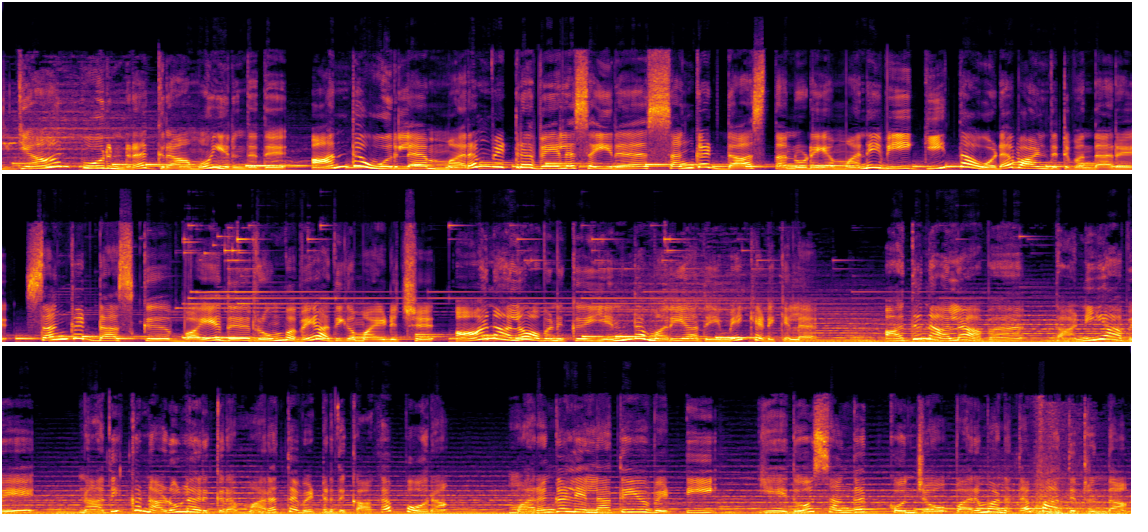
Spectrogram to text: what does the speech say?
கியான்பூர்ன்ற கிராமம் இருந்தது. அந்த ஊர்ல மரம் வெட்டுற வேலை செய்யற சங்கட் தாஸ் தன்னுடைய மனைவி கீதாவோட வாழ்ந்துட்டு வந்தாரு. சங்கட் தாஸ்க்கு வயது ரொம்பவே அதிகமாயிடுச்சு. ஆனாலும் அவனுக்கு எந்த மரியாதையுமே கிடைக்கல. அதனால அவன் தனியாவே நதிக்கு நடுவுல இருக்கிற மரத்தை வெட்டுறதுக்காக போறான். மரங்கள் எல்லாத்தையும் வெட்டி ஏதோ சங்கத் கொஞ்சம் வருமானத்தை பார்த்துட்டு இருந்தான்.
